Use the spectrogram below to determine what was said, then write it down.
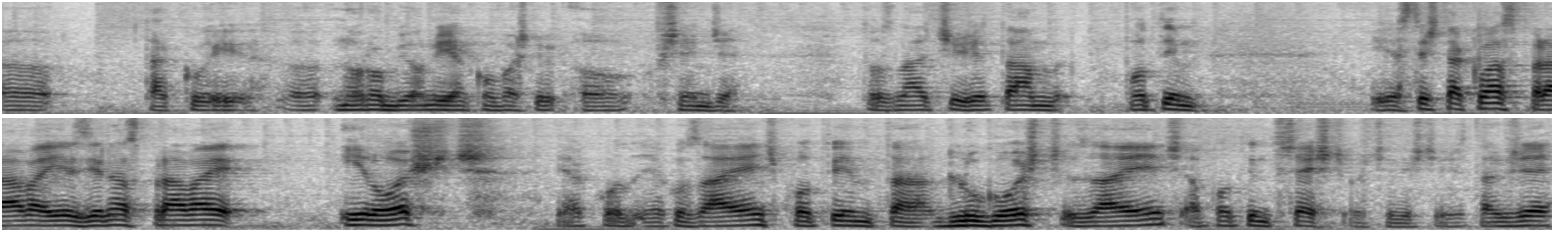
uh, takový uh, no robiony jako vlastně všędzie. To značí, že tam potom, jestliž taková zpráva je, jedna zpráva je ilość, jako, jako zajęć, potom ta długość zajęć, a potom treść oczywiście. Že- Takže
